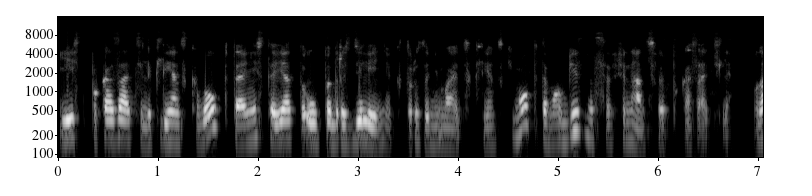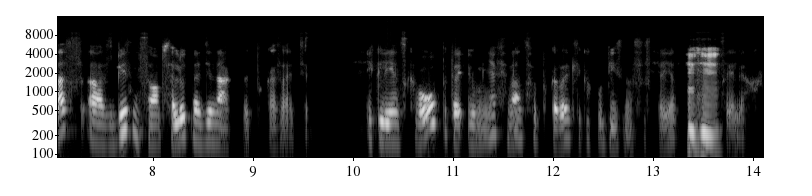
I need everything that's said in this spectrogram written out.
есть показатели клиентского опыта, они стоят у подразделения, которое занимается клиентским опытом, а у бизнеса финансовые показатели. У нас а, с бизнесом абсолютно одинаковые показатели. И клиентского опыта, и у меня финансовые показатели, как у бизнеса, стоят uh на целях.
